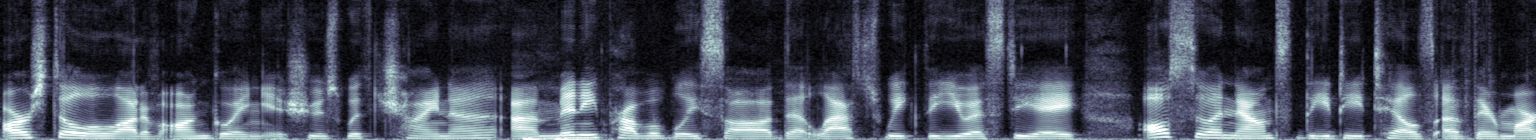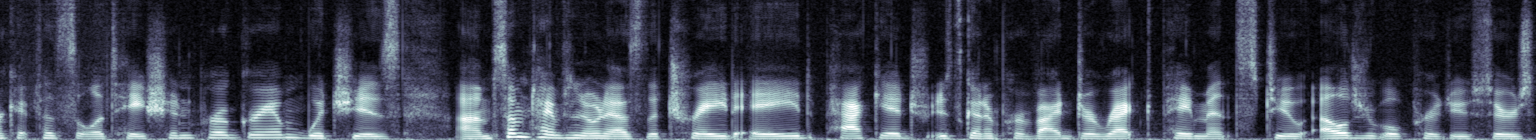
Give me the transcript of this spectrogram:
are still a lot of ongoing issues with China. Um, mm-hmm. Many probably saw that last week the USDA also announced the details of their market facilitation program, which is um, sometimes known as the trade aid package. is going to provide direct payments to eligible producers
